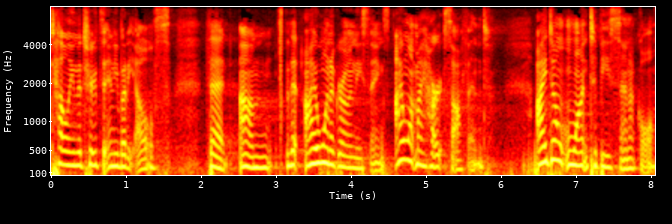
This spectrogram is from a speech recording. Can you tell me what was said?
telling the truth to anybody else that, um, that I want to grow in these things. I want my heart softened. I don't want to be cynical.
